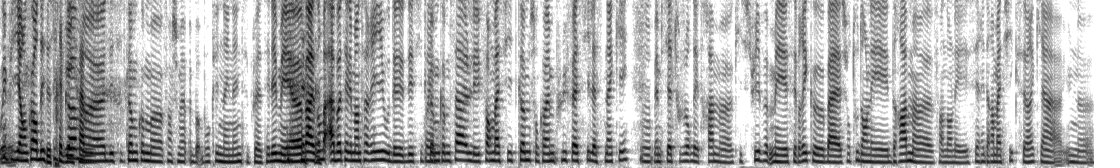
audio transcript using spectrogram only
oui, puis il y a encore des sitcoms, des sitcoms comme, enfin, je sais Brooklyn Nine-Nine, c'est plus la télé, mais par exemple Abbott Elementary ou des, des sitcoms comme ça, les formats sitcoms sont quand même plus faciles à snacker, mm. même s'il y a toujours des trames qui suivent. Mais c'est vrai que, bah, surtout dans les drames, enfin dans les séries dramatiques, c'est vrai qu'il y a une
